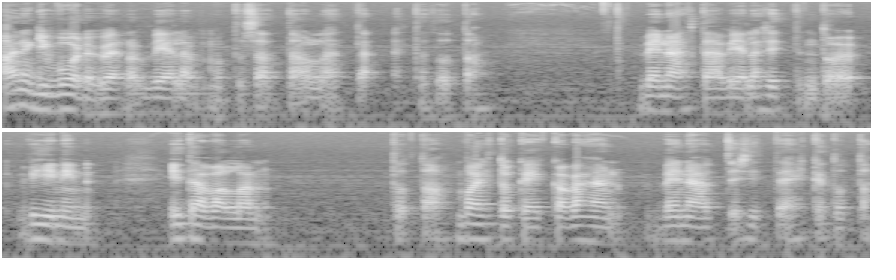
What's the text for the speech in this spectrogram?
ainakin vuoden verran vielä, mutta saattaa olla, että, että tota, venähtää vielä sitten tuo Viinin Itävallan tota, vaihtokeikka vähän venäytti sitten ehkä tota,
